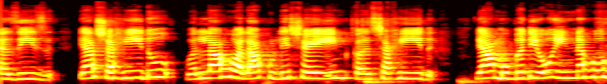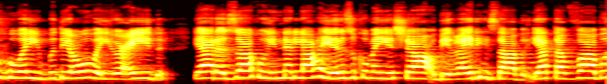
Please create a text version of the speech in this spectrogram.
நசீஸ் யா ஷஹீது வல்லாஹு அலா குல்லி ஷைஇன் க ஷஹீத் யா முபதிஉ இன்னஹு ஹுவ யுபதிஉ வ யுஈத் யா ரஸாகு இன்னல்லாஹ எருசுக்கு மையஷா பி கைரி ஹிசாப் யா தவ்வாபு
